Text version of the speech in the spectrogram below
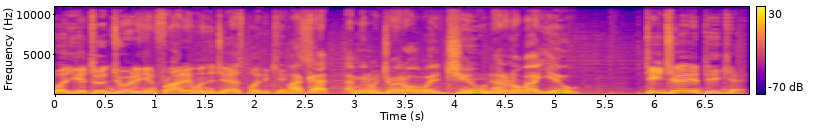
Well, you get to enjoy it again Friday when the Jazz play the Kings. I've got. I'm going to enjoy it all the way to June. I don't know about you. DJ and PK.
